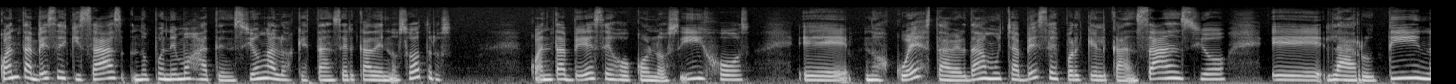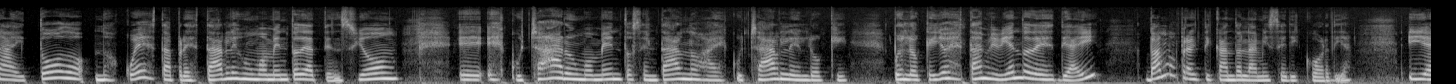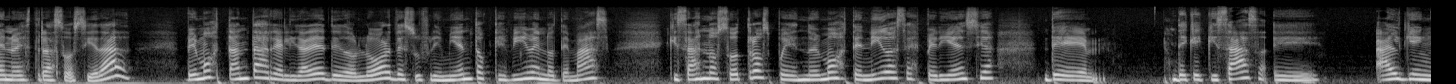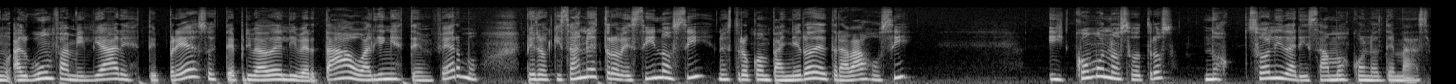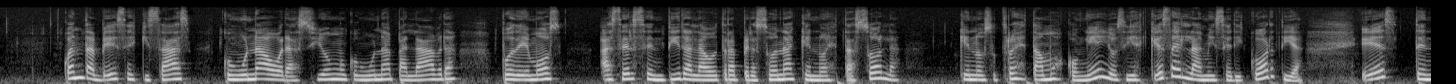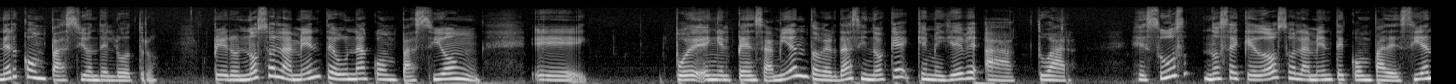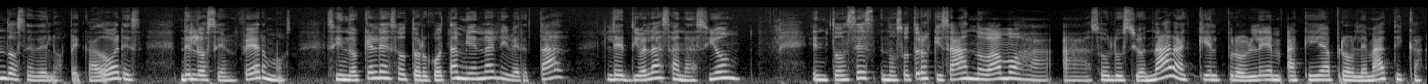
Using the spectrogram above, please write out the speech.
¿Cuántas veces quizás no ponemos atención a los que están cerca de nosotros? ¿Cuántas veces o con los hijos eh, nos cuesta, verdad? Muchas veces porque el cansancio, eh, la rutina y todo nos cuesta prestarles un momento de atención, eh, escuchar un momento, sentarnos a escucharles lo que, pues lo que ellos están viviendo desde ahí. Vamos practicando la misericordia y en nuestra sociedad. Vemos tantas realidades de dolor, de sufrimiento que viven los demás. Quizás nosotros pues no hemos tenido esa experiencia de, de que quizás eh, alguien, algún familiar esté preso, esté privado de libertad o alguien esté enfermo, pero quizás nuestro vecino sí, nuestro compañero de trabajo sí. ¿Y cómo nosotros nos solidarizamos con los demás? ¿Cuántas veces quizás con una oración o con una palabra podemos hacer sentir a la otra persona que no está sola, que nosotros estamos con ellos? Y es que esa es la misericordia, es tener compasión del otro, pero no solamente una compasión eh, en el pensamiento, ¿verdad? Sino que, que me lleve a actuar. Jesús no se quedó solamente compadeciéndose de los pecadores, de los enfermos, sino que les otorgó también la libertad, les dio la sanación. Entonces nosotros quizás no vamos a, solucionar aquel aquella problemática,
